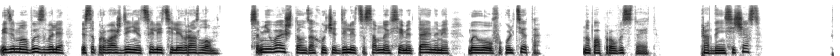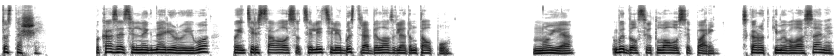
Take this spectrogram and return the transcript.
Видимо, вызвали для сопровождения целителей в разлом. Сомневаюсь, что он захочет делиться со мной всеми тайнами боевого факультета — но попробовать стоит. Правда, не сейчас. Кто старший? Показательно игнорируя его, поинтересовалась у целителя и быстро обвела взглядом толпу. «Ну, я», — выдал светловолосый парень с короткими волосами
